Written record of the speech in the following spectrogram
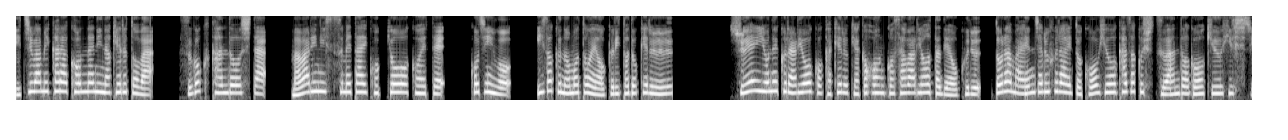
1話目からこんなに泣けるとは、すごく感動した。周りに進めたい国境を越えて、個人を遺族の元へ送り届ける主演米倉涼子×脚本小沢良太で送るドラマエンジェルフライト好評家族出号泣必至。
